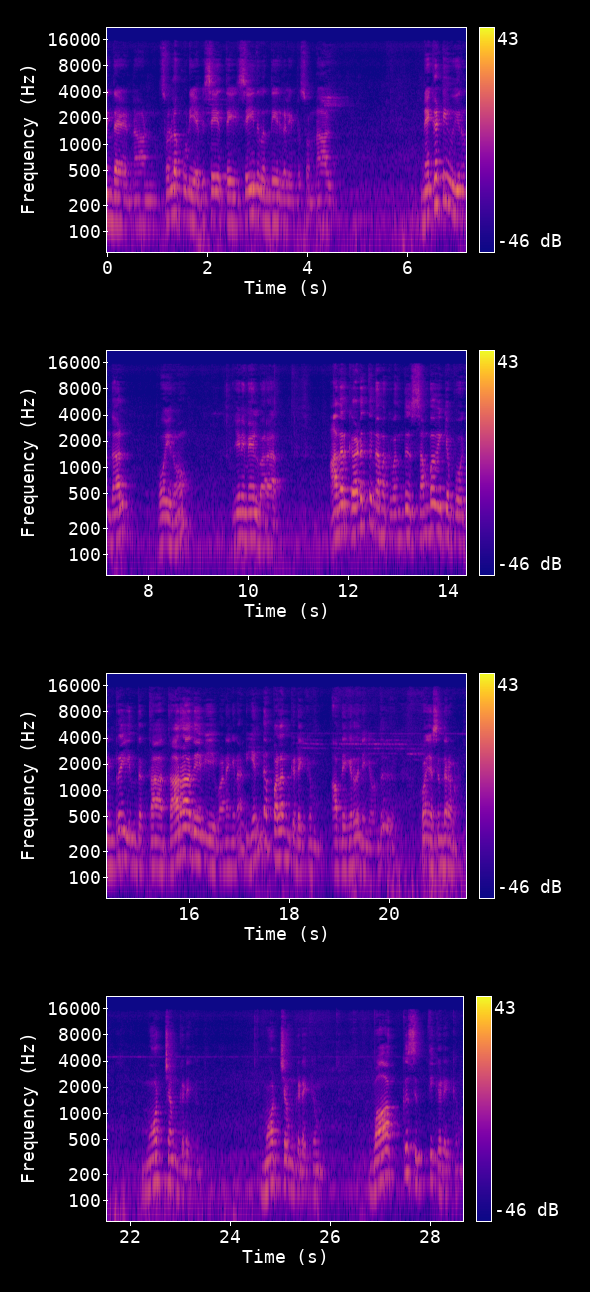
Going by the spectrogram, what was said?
இந்த நான் சொல்லக்கூடிய விஷயத்தை செய்து வந்தீர்கள் என்று சொன்னால் நெகட்டிவ் இருந்தால் போயிடும் இனிமேல் வராது. அதற்கு அடுத்து நமக்கு வந்து சம்பவிக்க போகின்ற இந்த தா தாராதேவியை வணங்கினால் என்ன பலன் கிடைக்கும் அப்படிங்கிறத நீங்கள் வந்து கொஞ்சம் சிந்தனை பண்ணணும். மோட்சம் கிடைக்கும். மோட்சம் கிடைக்கும். வாக்கு சித்தி கிடைக்கும்.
